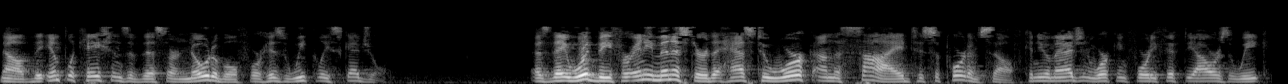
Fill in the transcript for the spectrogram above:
Now, the implications of this are notable for his weekly schedule as they would be for any minister that has to work on the side to support himself. Can you imagine working 40, 50 hours a week?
